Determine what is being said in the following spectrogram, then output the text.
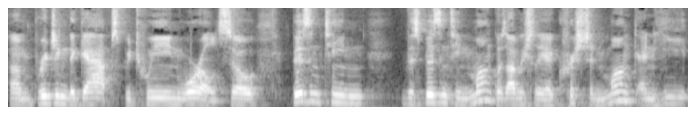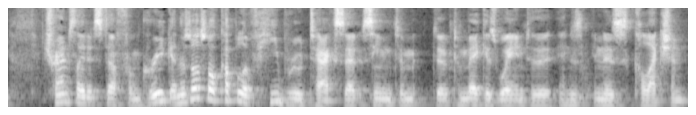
um, bridging the gaps between worlds. So Byzantine this Byzantine monk was obviously a Christian monk, and he translated stuff from Greek. And there's also a couple of Hebrew texts that seem to to, to make his way into in his in his collection.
